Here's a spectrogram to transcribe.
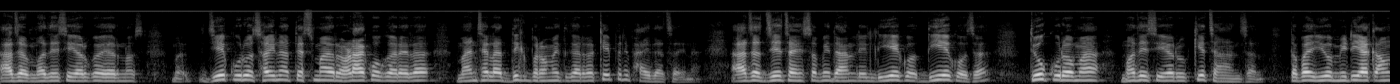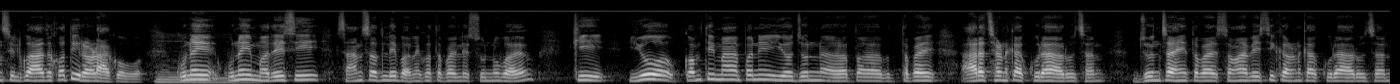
आज मधेसीहरूको हेर्नुहोस् जे कुरो छैन त्यसमा रडाको गरेर मान्छेलाई दिग्भ्रमित गरेर केही पनि फाइदा छैन। आज जे चाहिँ संविधानले लिएको दिएको छ त्यो कुरोमा मधेसीहरू के चाहन्छन्? तपाईँ यो मिडिया काउन्सिलको आज कति रडाको हो? कुनै कुनै मधेसी सांसदले भनेको तपाईँले सुन्नुभयो कि यो कम्तीमा पनि यो जुन तपाईँ आरक्षणका कुराहरू छन् जुन चाहिँ तपाईँ समावेशीकरणका कुराहरू छन्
